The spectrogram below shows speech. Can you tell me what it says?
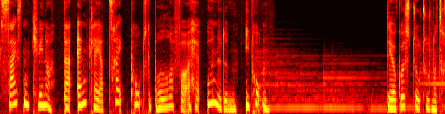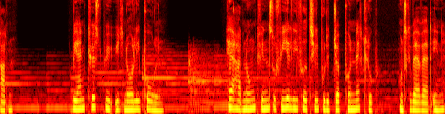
16 kvinder, der anklager tre polske brødre for at have udnyttet dem i Polen. Det er august 2013. Vi er en kystby i det nordlige Polen. Her har den unge kvinde Sofia lige fået tilbudt et job på en natklub. Hun skal være vært inde.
